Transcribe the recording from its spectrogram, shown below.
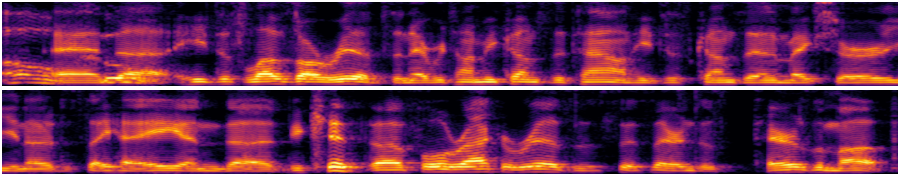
Oh, and cool. uh, he just loves our ribs. And every time he comes to town, he just comes in and makes sure you know to say hey and uh, to get a full rack of ribs and sits there and just tears them up.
